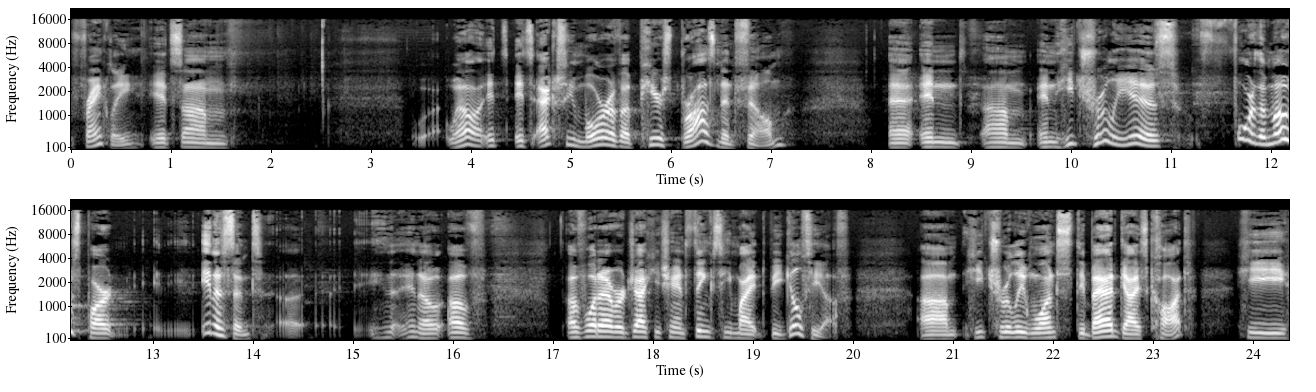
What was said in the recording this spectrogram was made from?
frankly, it's um, well, it's it's actually more of a Pierce Brosnan film, uh, and um, and he truly is, for the most part, innocent, uh, you know, of of whatever Jackie Chan thinks he might be guilty of. Um, he truly wants the bad guys caught. He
